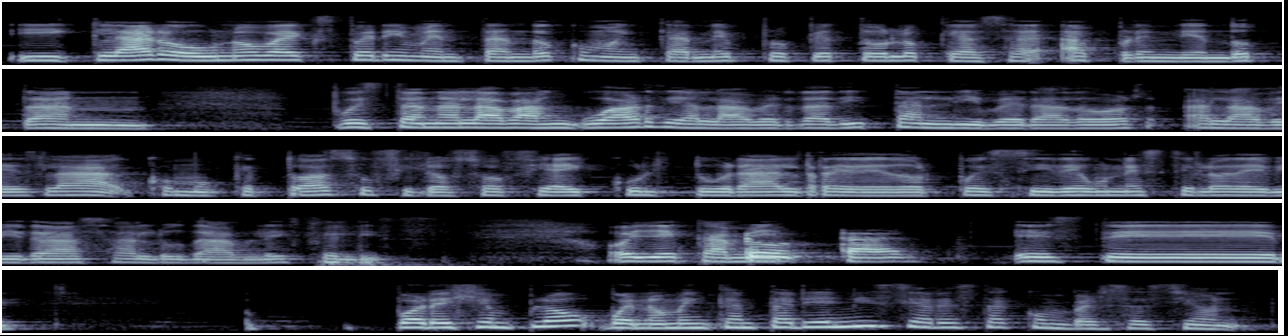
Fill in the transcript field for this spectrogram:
Y claro, uno va experimentando como en carne propia todo lo que hace aprendiendo tan pues tan a la vanguardia, la verdad, y tan liberador a la vez la como que toda su filosofía y cultura alrededor pues sí de un estilo de vida saludable y feliz. Oye, Camila. Este, por ejemplo, bueno, me encantaría iniciar esta conversación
